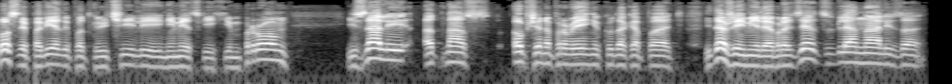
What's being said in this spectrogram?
После победы подключили немецкий химпром и знали от нас общее направление, куда копать, и даже имели образец для анализа,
